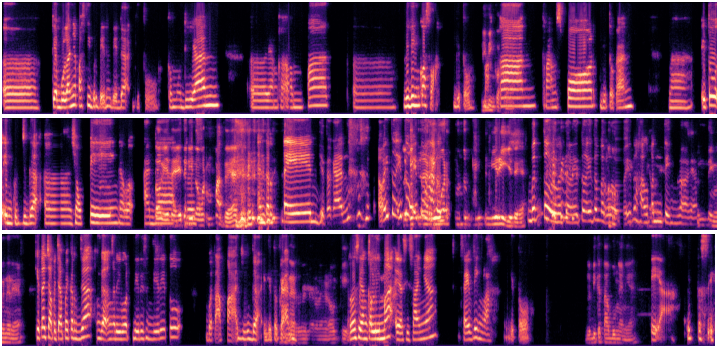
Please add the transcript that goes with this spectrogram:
uh, tiap bulannya pasti berbeda-beda gitu. Kemudian uh, yang keempat uh, living cost lah gitu living makan cost, transport gitu kan nah itu include juga uh, shopping kalau ada oh gitu ya itu di nomor empat ya entertain gitu kan oh itu itu Lebih itu harus reward untuk diri sendiri gitu ya betul betul itu itu perlu oh, itu hal okay. penting soalnya penting bener ya kita capek-capek kerja nggak nge-reward diri sendiri tuh buat apa juga gitu kan. Benar, benar, benar. Okay. Terus yang kelima ya sisanya saving lah gitu. Lebih ke tabungan ya? Iya, itu sih.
